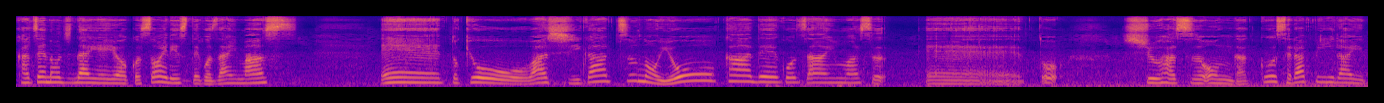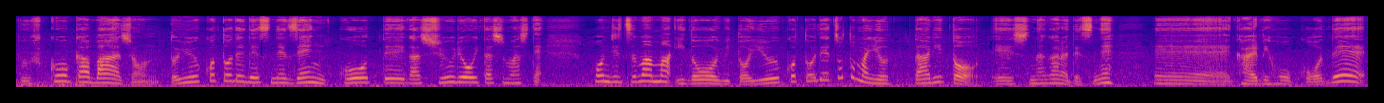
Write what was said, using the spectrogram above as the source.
風の時代へようこそ、エリスでございます。えーと、今日は4月の8日でございます。えーと、周波数音楽セラピーライブ福岡バージョンということでですね、全工程が終了いたしまして、本日はま移動日ということで、ちょっとまゆったりと、えーしながらですね、えー帰り方向で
